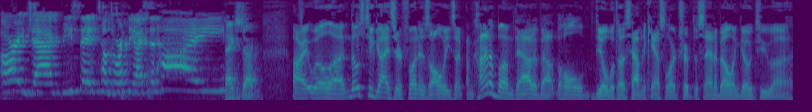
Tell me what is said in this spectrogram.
All right, Jack. Be safe. Tell Dorothy I said hi. Thanks, Jack. All right. Well, uh, those two guys are fun as always. I'm, I'm kind of bummed out about the whole deal with us having to cancel our trip to Sanibel and go to uh,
